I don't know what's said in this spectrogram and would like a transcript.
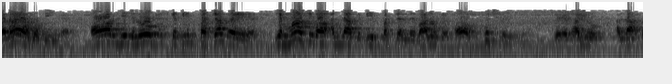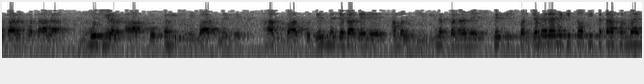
بنایا ہوا دین ہے۔ اور یہ جو لوگ اس کے دین پر چل رہے ہیں، یہ ماں سوا اللہ کے دین پر چلنے والوں کے اور کچھ نہیں ہے۔ میرے بھائیوں اللہ تبارک و تعالی مجھے اور آپ کو کہیں سنی بات میں سے حق بات کو دل میں جگہ دینے، عمل کی زینت بنانے، پھر اس پر جمے رہنے کی توفیق عطا فرمائے۔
